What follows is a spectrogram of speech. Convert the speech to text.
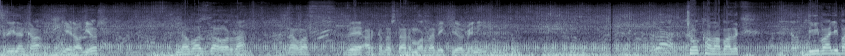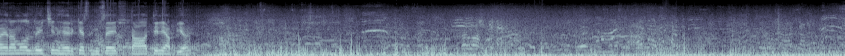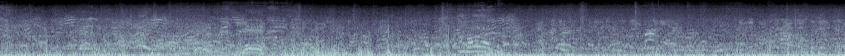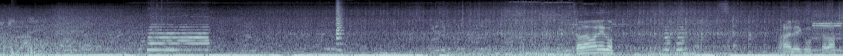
Sri Lanka yer alıyor. Navaz da orada. Navaz ve arkadaşlarım orada bekliyor beni. Çok kalabalık. Diwali bayramı olduğu için herkes müsait tatil yapıyor. അസ്സാമലൈക്കും വാലൈക്കും അസ്സലാം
